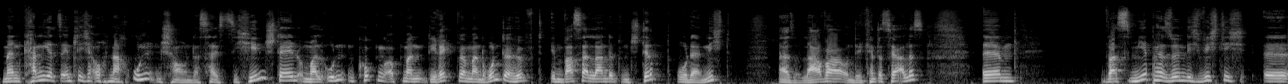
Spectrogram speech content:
man kann jetzt endlich auch nach unten schauen. Das heißt, sich hinstellen und mal unten gucken, ob man direkt, wenn man runterhüpft, im Wasser landet und stirbt oder nicht. Also Lava und ihr kennt das ja alles. Ähm, was mir persönlich wichtig äh,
